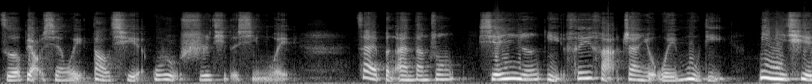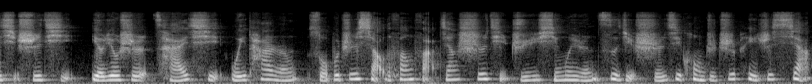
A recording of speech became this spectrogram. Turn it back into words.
则表现为盗窃、侮辱尸体的行为。在本案当中，嫌疑人以非法占有为目的。秘密窃取尸体，也就是采取为他人所不知晓的方法，将尸体置于行为人自己实际控制支配之下，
